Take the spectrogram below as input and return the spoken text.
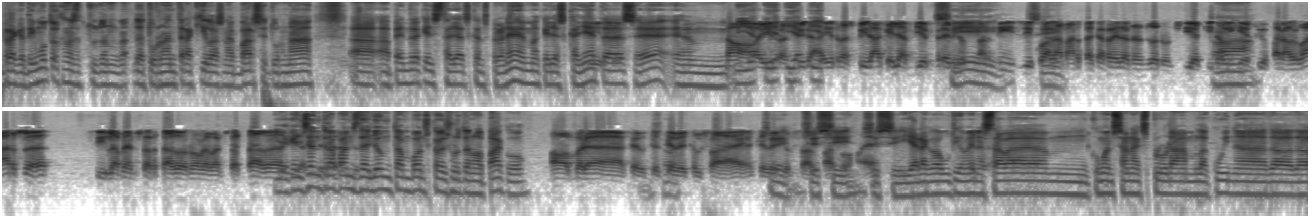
res, que tinc moltes ganes de, de tornar a entrar aquí a l'Snac Barça i tornar a, a prendre aquells tallats que ens prenem, aquelles canyetes, sí, sí. eh? Um, no, i, i, respirar, i, i, i respirar aquell ambient previ sí, als partits, i sí. quan la Marta Carrera ens anuncia quina ah. alineació farà el Barça, si l'hem encertada o no l'hem encertada... I aquells entrepans de llom tan bons que li surten al Paco. Home, que, que, que bé que els fa, eh? Que sí, bé que els fa sí, sí, Paco, eh? sí, sí. I ara que últimament sí. estava um, començant a explorar amb la cuina de, de,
